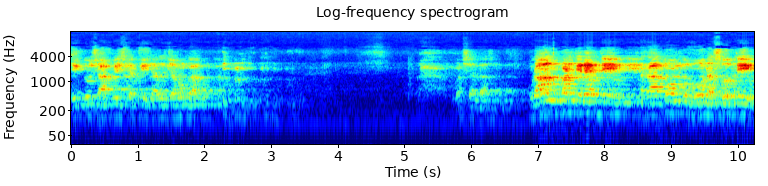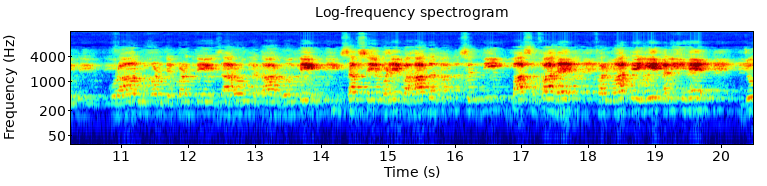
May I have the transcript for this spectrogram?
एक दो शार पेश करके इजाज़त चाहूँगा। माशाल्लाह। कुरान पढ़ते रहते, रातों को वो न सोते। कुरान पढ़ते पढ़ते हज़ारों कतार रोते। सबसे बड़े बहादुर सिद्दीक बासफा है। फरमाते, ये अली है जो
